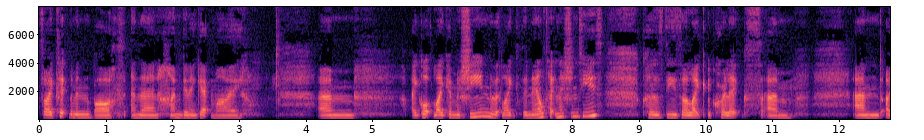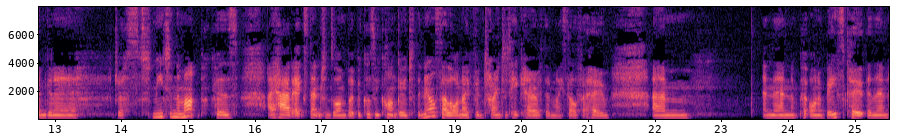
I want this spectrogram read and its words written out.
So I clip them in the bath and then I'm gonna get my um I got like a machine that like the nail technicians use because these are like acrylics um and I'm gonna just neaten them up because I had extensions on but because we can't go to the nail salon I've been trying to take care of them myself at home um and then put on a base coat and then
